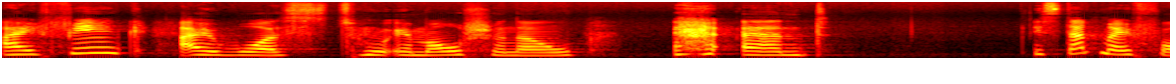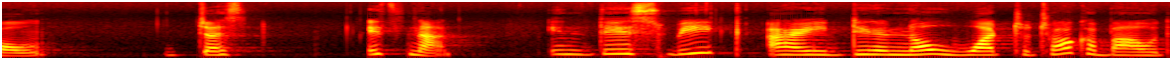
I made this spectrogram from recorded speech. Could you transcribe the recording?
I think I was too emotional and it's not my fault just it's not in this week I didn't know what to talk about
